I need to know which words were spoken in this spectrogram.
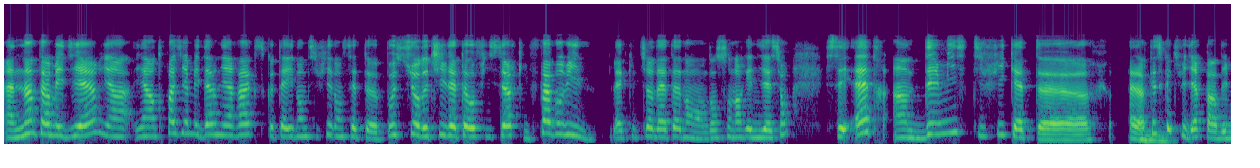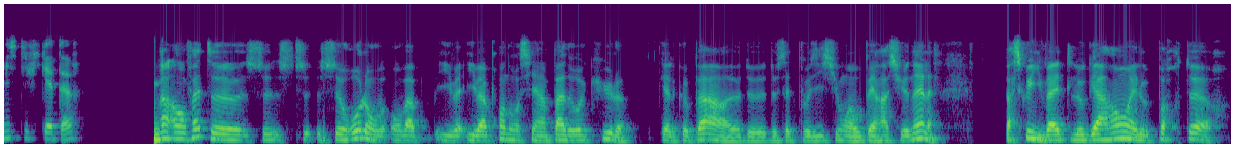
un intermédiaire. Il y, a un, troisième et dernier axe que tu as identifié dans cette euh, posture de Chief Data Officer qui favorise la culture data dans, son organisation, c'est être un démystificateur. Alors, qu'est-ce que tu veux dire par démystificateur? Bah, En fait, euh, ce, rôle, on, va, il, va, prendre aussi un pas de recul quelque part euh, de, cette position opérationnelle parce qu'il va être le garant et le porteur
